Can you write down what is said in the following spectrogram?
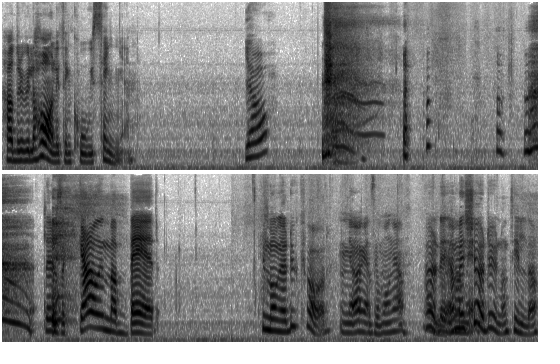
Hade du velat ha en liten ko i sängen? ja. There's a cow in my bed. Hur många har du kvar? Ja, ganska många. Har du det? Ja, men kör du någon till då.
